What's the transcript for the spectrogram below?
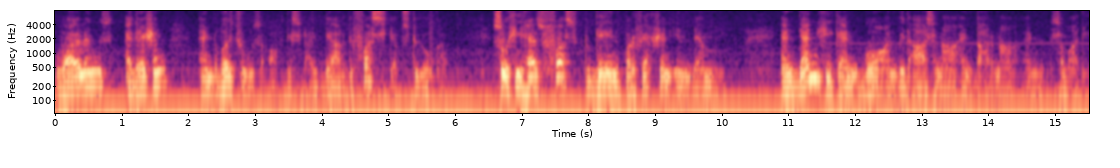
violence, aggression, and virtues of this type. They are the first steps to yoga. So he has first to gain perfection in them, and then he can go on with asana and dharana and samadhi.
